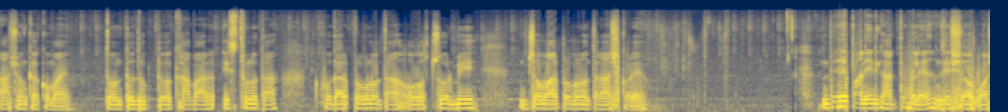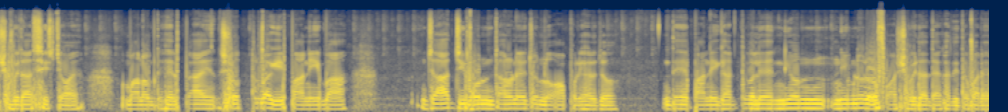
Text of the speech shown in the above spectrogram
আশঙ্কা কমায়। তন্তুযুক্ত খাবার স্থূলতা, ক্ষুধার প্রবণতা ও চর্বি জমার প্রবণতা হ্রাস করে। দেহে পানির ঘাটতি হলে যেসব অসুবিধার সৃষ্টি হয় মানব দেহের প্রায় সত্তর ভাগই পানি বা যা জীবন ধারণের জন্য অপরিহার্য। দেহে পানির ঘাটতি হলে নিম্নরূপ অসুবিধা দেখা দিতে পারে।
